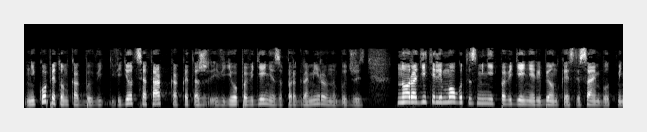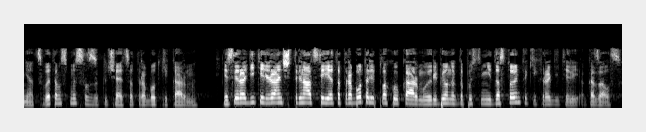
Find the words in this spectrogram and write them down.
Не копит, он как бы ведет себя так, как это его поведение запрограммировано будет жизнь. Но родители могут изменить поведение ребенка, если сами будут меняться. В этом смысл заключается отработки кармы. Если родители раньше 13 лет отработали плохую карму, и ребенок, допустим, недостоин таких родителей оказался,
